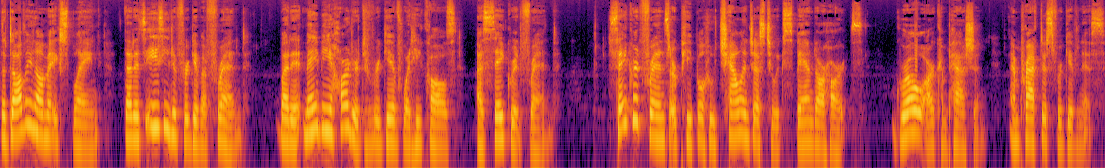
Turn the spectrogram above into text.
The Dalai Lama explained that it's easy to forgive a friend, but it may be harder to forgive what he calls a sacred friend. Sacred friends are people who challenge us to expand our hearts, grow our compassion, and practice forgiveness.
